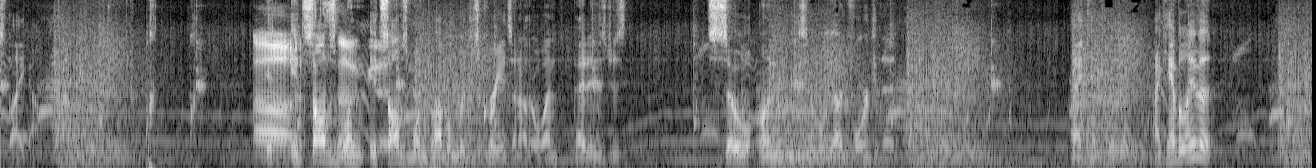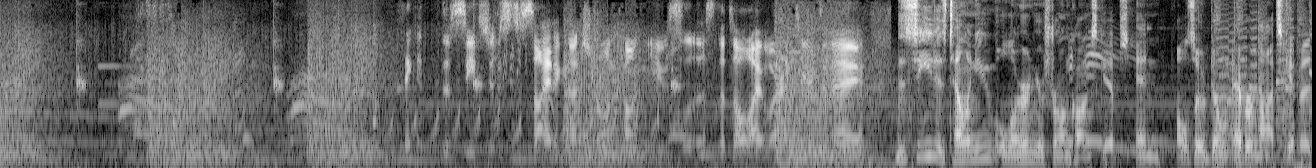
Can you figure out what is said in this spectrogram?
just like, um, Oh, it, it solves so one. It solves one problem, but just creates another one. That is just so unreasonably unfortunate. I can't believe it. I can't believe it. I think the seat's just deciding that Strong Kong useless. That's all I learned here today. The seed is telling you learn your strong Kong skips, and also don't ever not skip it.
